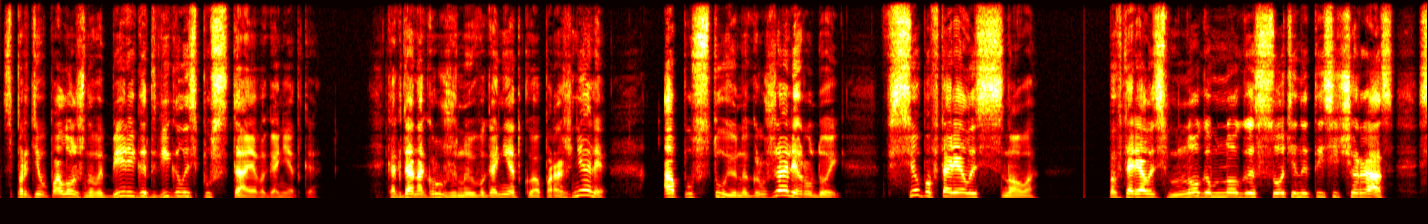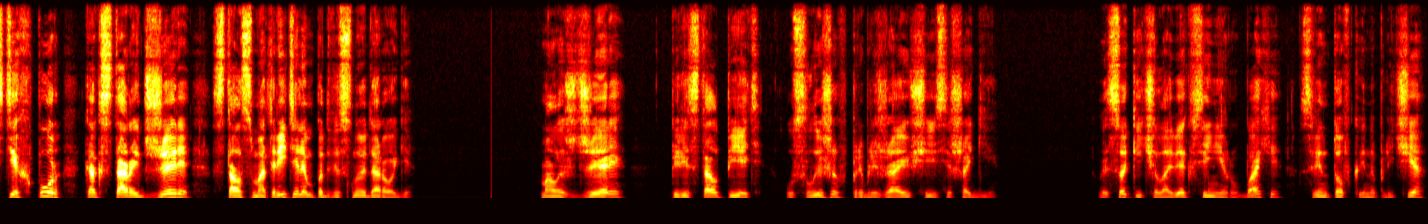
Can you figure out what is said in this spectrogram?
с противоположного берега двигалась пустая вагонетка. Когда нагруженную вагонетку опорожняли, а пустую нагружали рудой, все повторялось снова. Повторялось много-много сотен и тысяч раз с тех пор, как старый Джерри стал смотрителем подвесной дороги. Малыш Джерри перестал петь, услышав приближающиеся шаги. Высокий человек в синей рубахе с винтовкой на плече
